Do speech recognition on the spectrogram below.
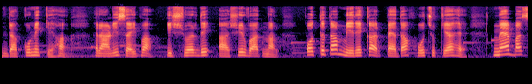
ਡਾਕੂ ਨੇ ਕਿਹਾ, ਰਾਣੀ ਸਾਹਿਬਾ, ਈਸ਼ਵਰ ਦੇ ਆਸ਼ੀਰਵਾਦ ਨਾਲ ਪੁੱਤ ਤਾਂ ਮੇਰੇ ਘਰ ਪੈਦਾ ਹੋ ਚੁੱਕਿਆ ਹੈ। ਮੈਂ ਬਸ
